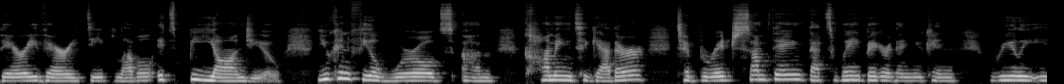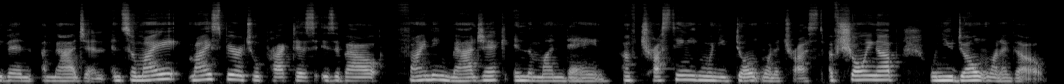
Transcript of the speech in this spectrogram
very very deep level it's beyond you you can feel worlds um, coming together to bridge something that's way bigger than you can really even imagine and so my my spiritual practice is about finding magic in the mundane, of trusting even when you don't want to trust, of showing up when you don't want to go.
